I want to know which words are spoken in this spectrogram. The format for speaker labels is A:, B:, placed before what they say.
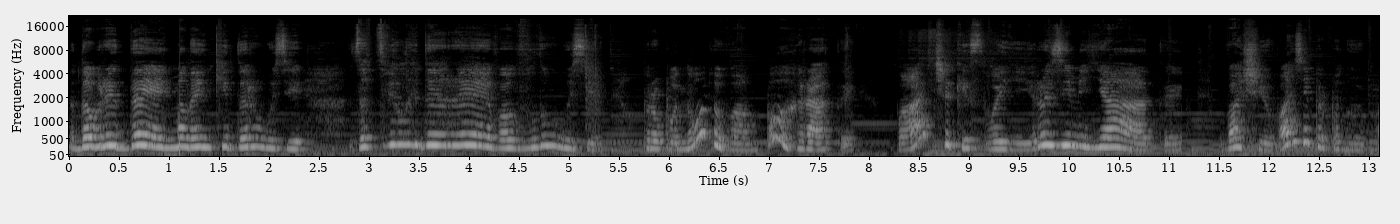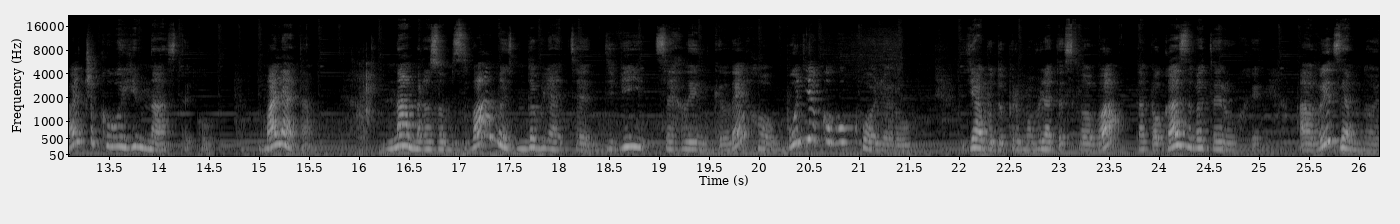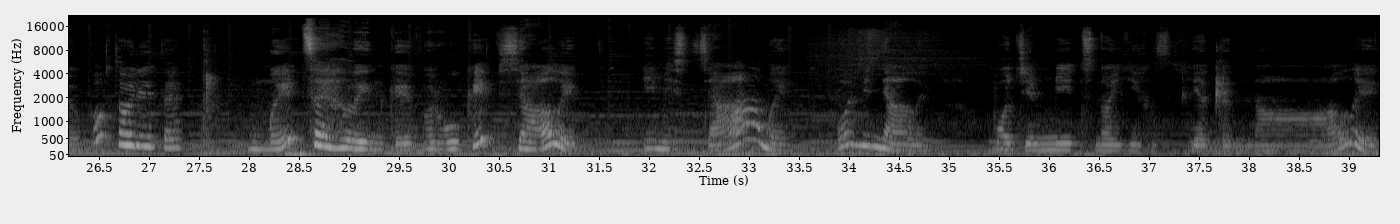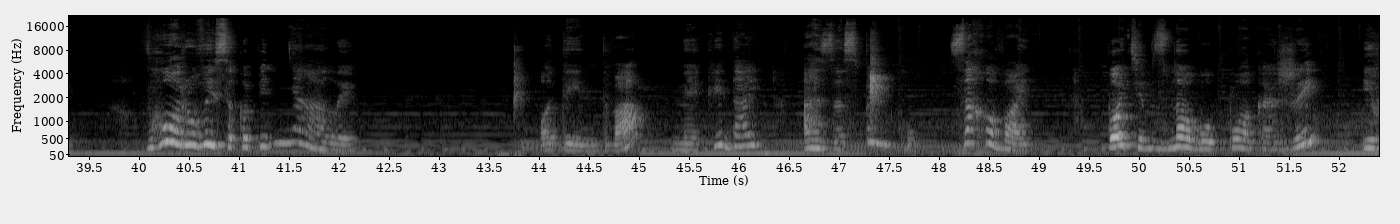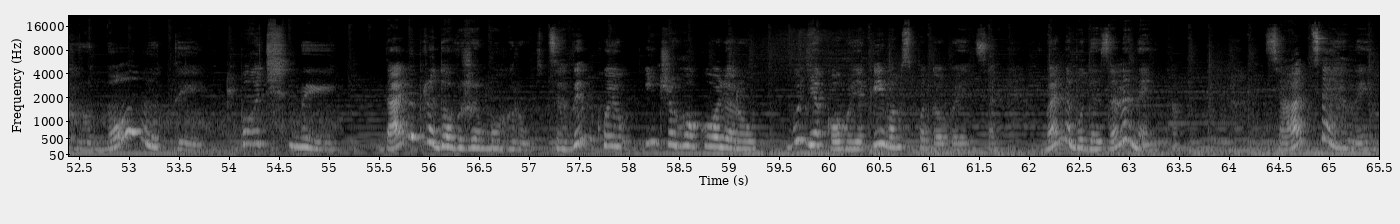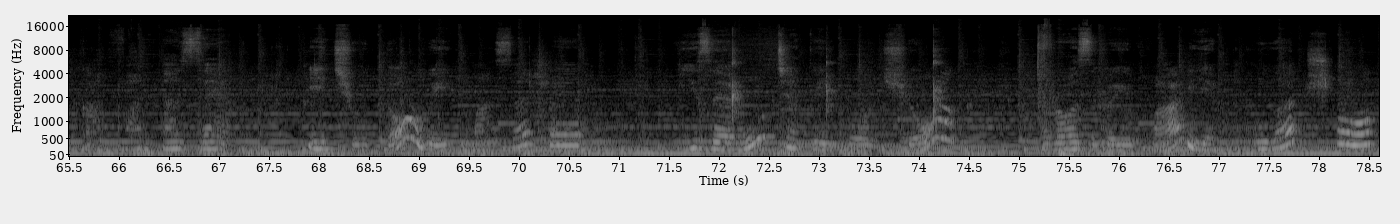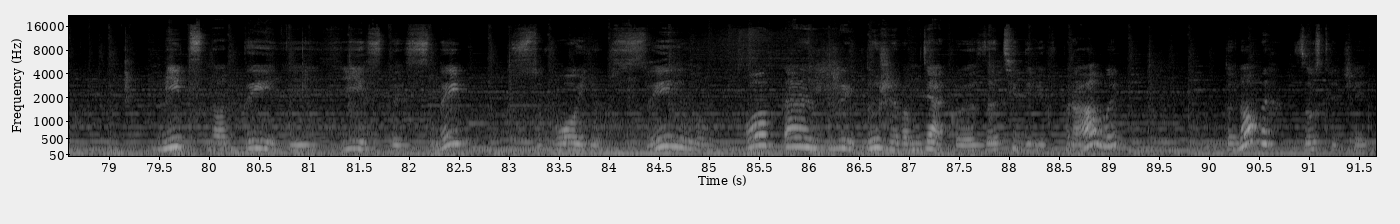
A: Добрий день, маленькі друзі. Зацвіли дерева в лузі. Пропоную вам пограти, пальчики свої розім'яти. Вашій увазі пропоную пальчикову гімнастику. Малята, нам разом з вами знадобляться дві цеглинки Лего будь-якого кольору. Я буду промовляти слова та показувати рухи, а ви за мною повторюйте. Ми цеглинки в руки взяли і місцями поміняли. Потім міцно їх з'єднали, вгору високо підняли. Один, два, не кидай, а за спинку заховай. Потім знову покажи і гру нову ти почни. Далі продовжуємо гру з цеглинкою іншого кольору, будь-якого, який вам сподобається. В мене буде зелененька. Ця цеглинка фантазер і чудовий масажер. Візерунчатий бочок розвиває кулачок. Міцно ти її стисни свою силу покажи. Дуже вам дякую за ці дві вправи. До нових зустрічей!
